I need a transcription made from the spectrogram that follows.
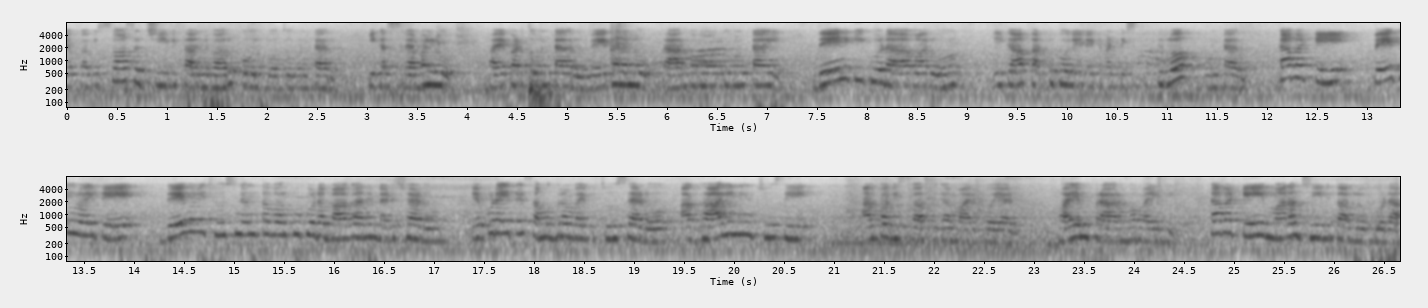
యొక్క విశ్వాస జీవితాన్ని వారు కోల్పోతూ ఉంటారు. ఇక శ్రమలు భయపడుతూ ఉంటారు వేదనలు ప్రారంభమవుతూ ఉంటాయి. దేనికి కూడా వారు ఇక తట్టుకోలేనటువంటి స్థితిలో ఉంటారు. కాబట్టి పేతురు అయితే దేవుని చూసినంత వరకు కూడా బాగానే నడిచాడు. ఎప్పుడైతే సముద్రం వైపు చూశాడో ఆ గాలిని చూసి అల్పవిశ్వాసిగా మారిపోయాడు. భయం ప్రారంభమైంది. కాబట్టి మన జీవితాల్లో కూడా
